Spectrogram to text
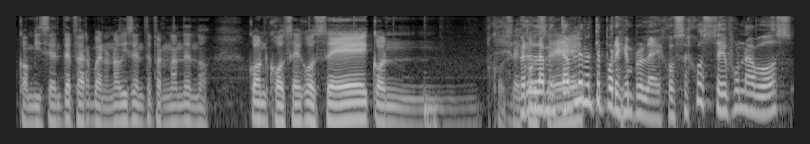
con Vicente Fer, bueno, no Vicente Fernández, no, con José José, con José Pero José. lamentablemente, por ejemplo, la de José José fue una voz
